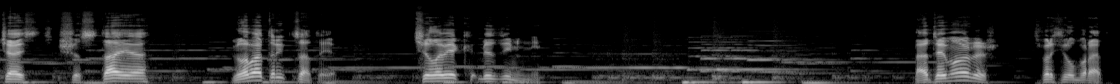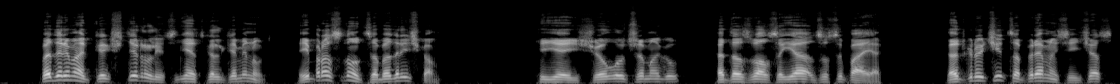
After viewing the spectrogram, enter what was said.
Часть шестая, глава тридцатая. Человек без имени. — А ты можешь, — спросил брат, — подремать, как Штирлиц, несколько минут и проснуться бодрячком? — Я еще лучше могу, — отозвался я, засыпая. — Отключиться прямо сейчас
